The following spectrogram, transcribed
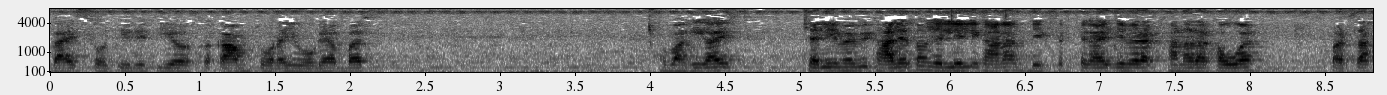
गाइस सोती रहती है उसका काम सो रही हो गया बस। और बाकी गाइस चलिए मैं भी खा लेता हूँ जल्दी जल्दी खाना। देख सकते गाइस ये मेरा खाना रखा हुआ है परसा।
